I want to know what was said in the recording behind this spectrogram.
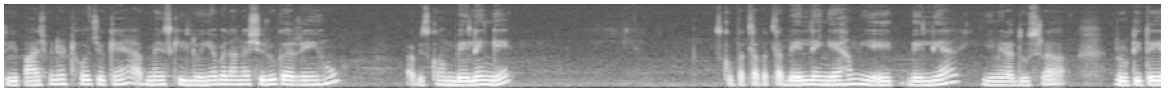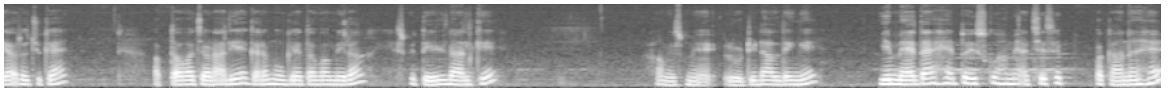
तो ये पाँच मिनट हो चुके हैं। अब मैं इसकी लोइयाँ बनाना शुरू कर रही हूँ। अब इसको हम बेलेंगे। इसको पतला पतला बेल लेंगे हम। ये एक बेल लिया ये मेरा दूसरा रोटी तैयार हो चुका है। अब तवा चढ़ा लिया गर्म हो गया तवा मेरा। इस पर तेल डाल के हम इसमें रोटी डाल देंगे। ये मैदा है तो इसको हमें अच्छे से पकाना है।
